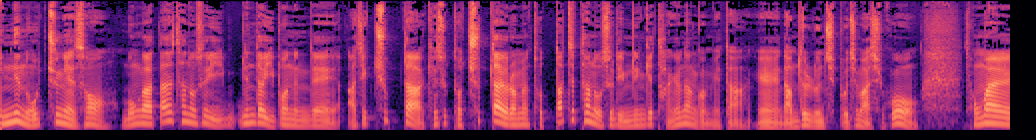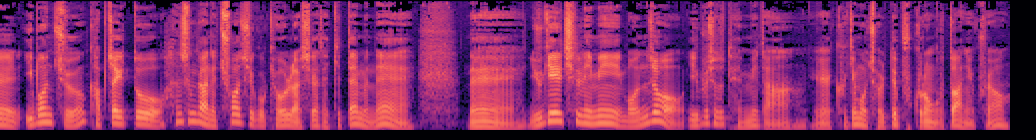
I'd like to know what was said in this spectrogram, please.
있는 옷 중에서 뭔가 따뜻한 옷을 입는다 입었는데 아직 춥다, 계속 더 춥다 이러면 더 따뜻한 옷을 입는 게 당연한 겁니다. 예, 남들 눈치 보지 마시고 정말 이번 주 갑자기 또 한순간에 추워지고 겨울 날씨가 됐기 때문에 네, 6217님이 먼저 입으셔도 됩니다. 예, 그게 뭐 절대 부끄러운 것도 아니고요.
